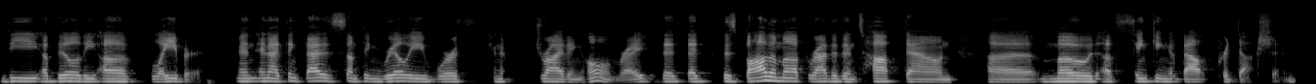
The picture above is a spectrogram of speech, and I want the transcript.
the ability of labor. And and I think that is something really worth kind of driving home, right? That that this bottom up rather than top down uh, mode of thinking about production.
